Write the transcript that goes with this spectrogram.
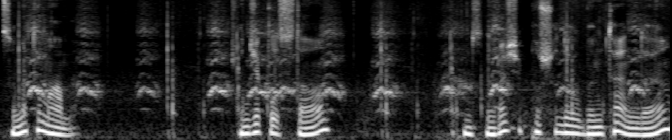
Co my tu mamy? Wszędzie pusto. Więc na razie poszedłbym tędy.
